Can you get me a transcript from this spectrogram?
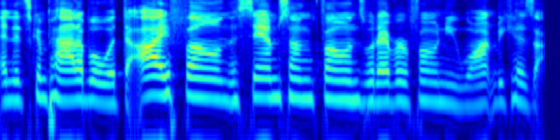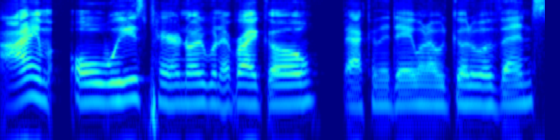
And it's compatible with the iPhone, the Samsung phones, whatever phone you want, because I am always paranoid whenever I go back in the day when I would go to events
